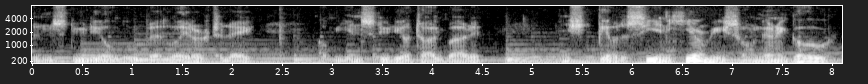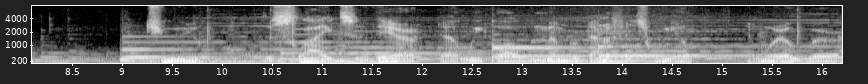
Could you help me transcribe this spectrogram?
in studio a little bit later today. I'll be in studio talking about it. You should be able to see and hear me, so I'm going to go to the slides there that we call the member benefits wheel and where we're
